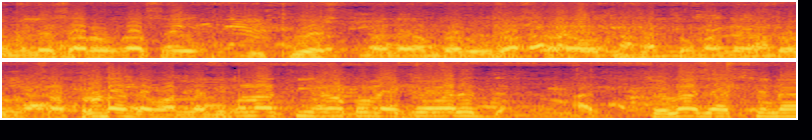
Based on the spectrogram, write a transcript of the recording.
এম এল এ স্যারের কাছে রিকোয়েস্ট মানে আমরা ওই রাস্তাটা অতিরিক্ত মানে আমরা ছাত্রটা যাওয়ার লাগে। কি রকম একেবারে চলা যাচ্ছে না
